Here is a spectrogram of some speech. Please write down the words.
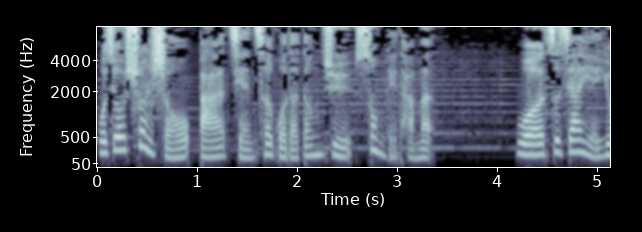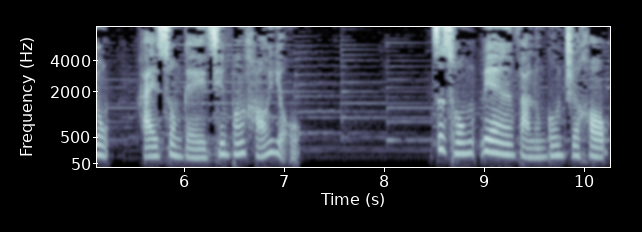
我就顺手把检测过的灯具送给他们，我自家也用。还送给亲朋好友。自从练法轮功之后，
